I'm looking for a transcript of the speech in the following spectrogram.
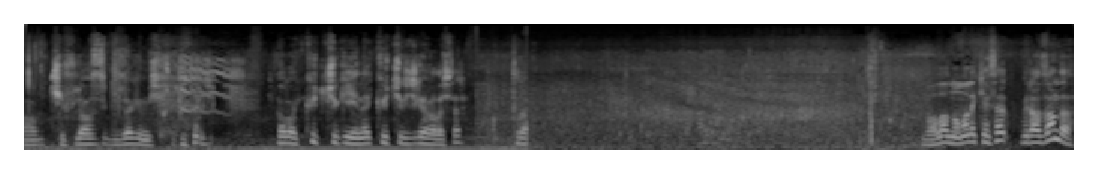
Abi çift lastik güzel girmiş. Bak küçük iğne, küçükcük arkadaşlar. Tra- Valla normale keser birazdan da.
